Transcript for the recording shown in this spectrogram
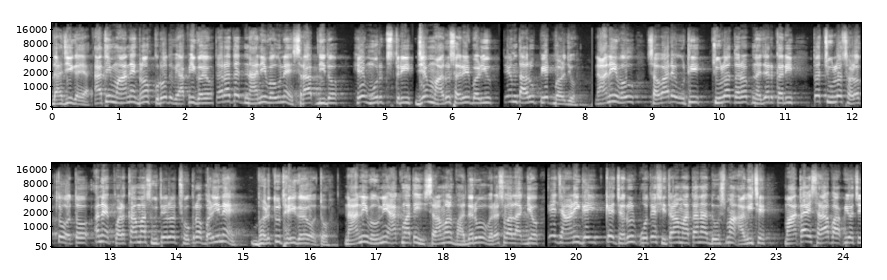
દાઝી ગયા. આથી માને ઘણો ક્રોધ વ્યાપી ગયો. તરત જ નાની વહુને શ્રાપ દીધો, હે મૂર્ખ સ્ત્રી, જેમ મારું શરીર બળ્યું, તેમ તારું પેટ બળજો. નાની વહુ સવારે ઉઠી ચૂલો તરફ નજર કરી તો ચૂલો સળગતો હતો અને પડખામાં સૂતેલો છોકરો બળીને ભળતું થઈ ગયો હતો. નાની વહુની આંખમાંથી શ્રાવણ ભાદરવો વરસવા લાગ્યો. એ જાણી ગઈ કે જરૂર પોતે શીતળા માતાના દોષમાં આવી છે. માતાએ શ્રાપ આપ્યો છે.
